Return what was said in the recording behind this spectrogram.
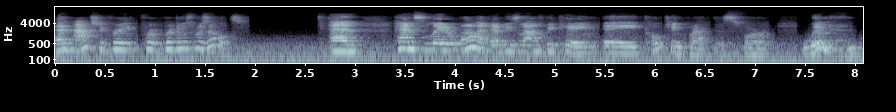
and actually create, pr- produce results. And Hence, later on, Ebby's Lounge became a coaching practice for women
